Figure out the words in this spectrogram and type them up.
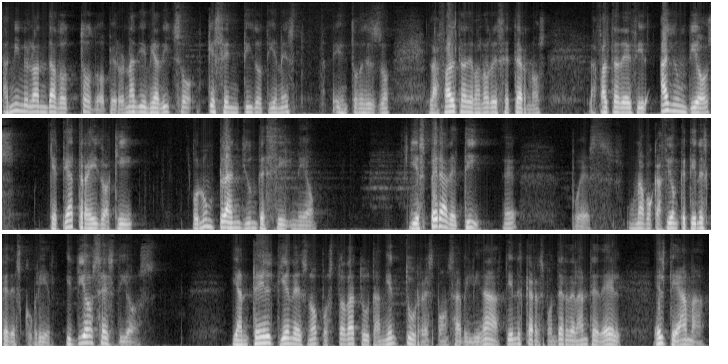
a mí me lo han dado todo, pero nadie me ha dicho qué sentido tiene esto. Y entonces eso, la falta de valores eternos, la falta de decir, hay un Dios que te ha traído aquí con un plan y un designio y espera de ti ¿eh? pues una vocación que tienes que descubrir. Y Dios es Dios. Y ante Él tienes, ¿no? Pues toda tu, también tu responsabilidad. Tienes que responder delante de Él. Él te ama.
